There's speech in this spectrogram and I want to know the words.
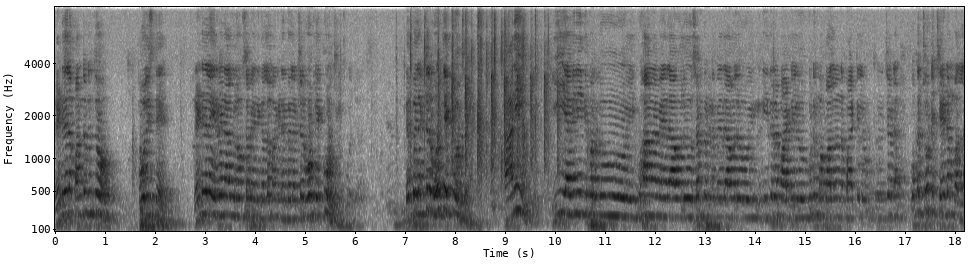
రెండు వేల పంతొమ్మిదితో పోలిస్తే రెండు వేల ఇరవై నాలుగు లోక్సభ ఎన్నికల్లో మనకి డెబ్బై లక్షల ఓట్లు ఎక్కువ వచ్చాయి. డెబ్బై లక్షల ఓట్లు ఎక్కువ వచ్చాయి. కానీ ఈ అవినీతి పరులు ఈ కుహాన మేధావులు సంప్రకట మేధావులు ఇతర పార్టీలు కుటుంబ పాలన పార్టీలు చోట ఒక చోట చేయడం వల్ల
